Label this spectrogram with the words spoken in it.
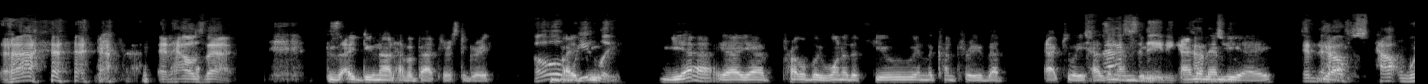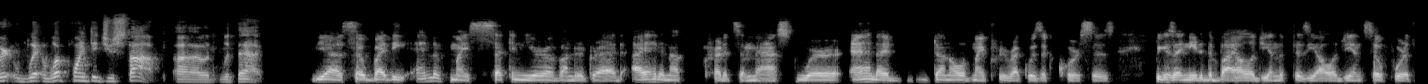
and how's that? because I do not have a bachelor's degree. Oh, really? The, yeah, yeah, yeah. Probably one of the few in the country that actually has an MD and how an MBA. You, and yeah. how how where, where what point did you stop uh, with that? Yeah, so by the end of my second year of undergrad, I had enough credits amassed where, and I'd done all of my prerequisite courses because I needed the biology and the physiology and so forth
